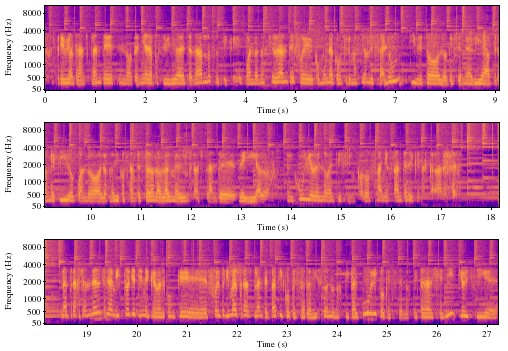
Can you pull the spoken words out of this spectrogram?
Previo al trasplante no tenía la posibilidad de tenerlos, así que cuando nació Dante fue como una confirmación de salud y de todo lo que se me había prometido cuando los médicos empezaron a hablarme de un trasplante de hígado. En julio del 95, dos años antes de que nazca. La trascendencia de mi historia tiene que ver con que fue el primer trasplante hepático que se realizó en un hospital público, que es el Hospital Argelí, que hoy sigue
